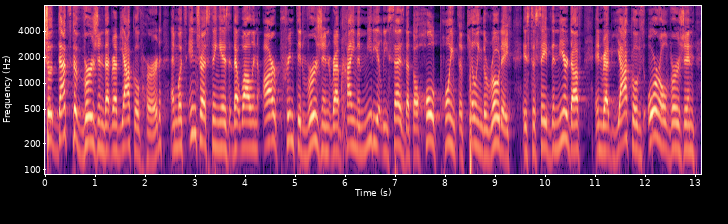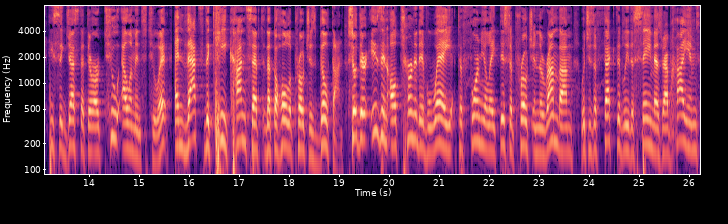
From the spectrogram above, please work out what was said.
So that's the version that Rab Yaakov heard. And what's interesting is that while in our printed version, Rab Chaim immediately says that the whole point of killing the rodef is to save the nirdaf, in Rab Yaakov's oral version, he suggests that there are two elements to it, and that's the key concept that the whole approach is built on. So there is an alternative way to formulate this this approach in the Rambam, which is effectively the same as Rab Chaim's,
